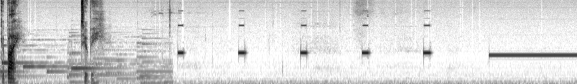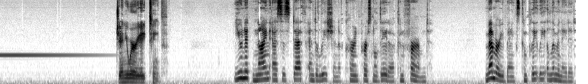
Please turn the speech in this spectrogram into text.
Goodbye, 2B. January 18th. Unit 9S's death and deletion of current personal data confirmed. Memory banks completely eliminated.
